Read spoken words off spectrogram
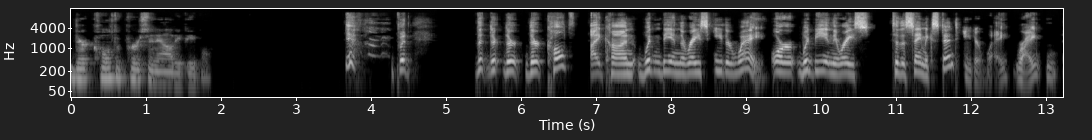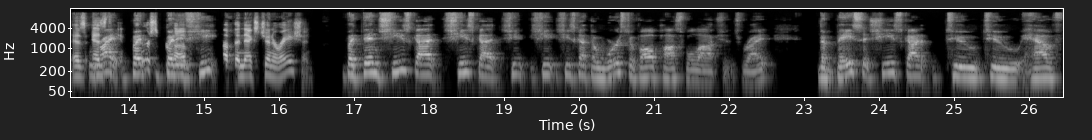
they're cult of personality people. Yeah, but th- their their their cult icon wouldn't be in the race either way, or would be in the race to the same extent either way, right? As as right. the But but of, if she of the next generation. but then she's got she's got she she she's got the worst of all possible options right the base that she's got to to have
